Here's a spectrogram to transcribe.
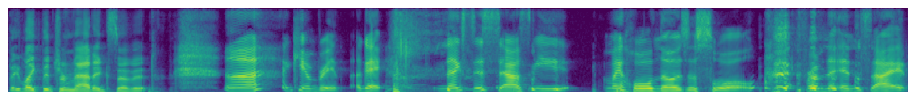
They like the dramatics of it. Uh, I can't breathe. Okay. Next is Sassy. My whole nose is swole from the inside.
